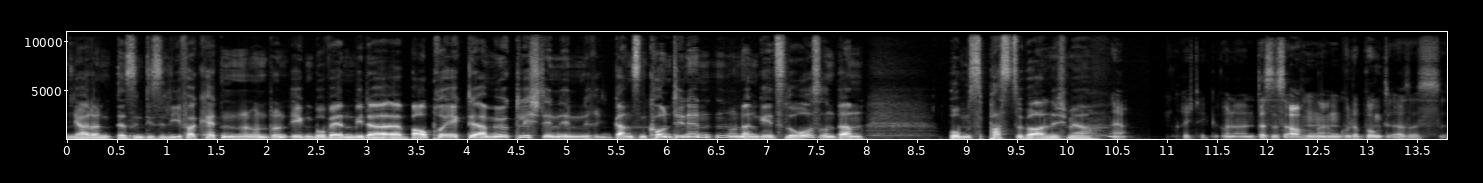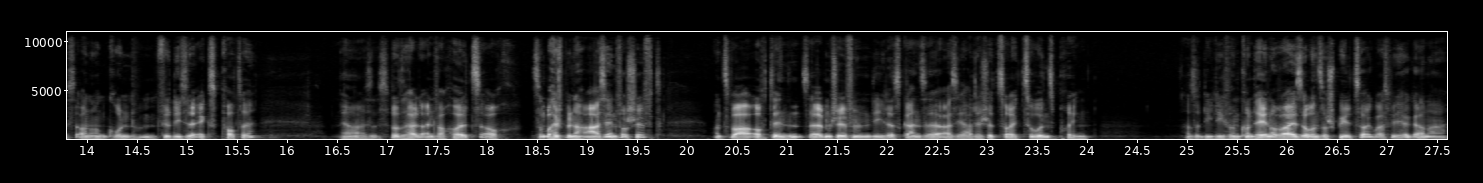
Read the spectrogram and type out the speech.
ja, dann das sind diese Lieferketten und, und irgendwo werden wieder äh, Bauprojekte ermöglicht in, in ganzen Kontinenten und dann geht's los und dann Bums passt's überall nicht mehr. Ja richtig. Und, und das ist auch ein, ein, guter Punkt. Also es ist auch noch ein Grund für diese Exporte. Ja, also es wird halt einfach Holz auch zum Beispiel nach Asien verschifft. Und zwar auf denselben Schiffen, die das ganze asiatische Zeug zu uns bringen. Also die liefern containerweise unser Spielzeug, was wir hier gerne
